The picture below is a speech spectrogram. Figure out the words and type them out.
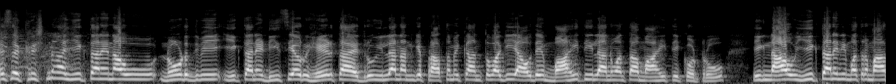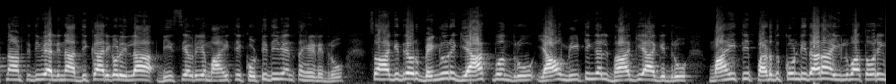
ಎಸ್ ಕೃಷ್ಣ, ಈಗ ತಾನೇ ನಾವು ನೋಡಿದ್ವಿ, ಈಗ ತಾನೇ ಡಿ ಸಿ ಅವರು ಹೇಳ್ತಾ ಇದ್ರು, ಇಲ್ಲ ನನಗೆ ಪ್ರಾಥಮಿಕ ಹಂತವಾಗಿ ಯಾವುದೇ ಮಾಹಿತಿ ಇಲ್ಲ ಅನ್ನುವಂಥ ಮಾಹಿತಿ ಕೊಟ್ಟರು ಈಗ ನಾವು ಈಗ ತಾನೇ ನಿಮ್ಮ ಹತ್ರ ಮಾತನಾಡ್ತಿದ್ದೀವಿ ಅಲ್ಲಿನ ಅಧಿಕಾರಿಗಳು ಇಲ್ಲ, ಡಿ ಸಿ ಅವರಿಗೆ ಮಾಹಿತಿ ಕೊಟ್ಟಿದ್ದೀವಿ ಅಂತ ಹೇಳಿದರು. ಸೊ ಹಾಗಿದ್ರೆ ಅವರು ಬೆಂಗಳೂರಿಗೆ ಯಾಕೆ ಬಂದರು, ಯಾವ ಮೀಟಿಂಗಲ್ಲಿ ಭಾಗಿಯಾಗಿದ್ರು, ಮಾಹಿತಿ ಪಡೆದುಕೊಂಡಿದ್ದಾರಾ, ಇಲ್ವಾ ಅಥವಾ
